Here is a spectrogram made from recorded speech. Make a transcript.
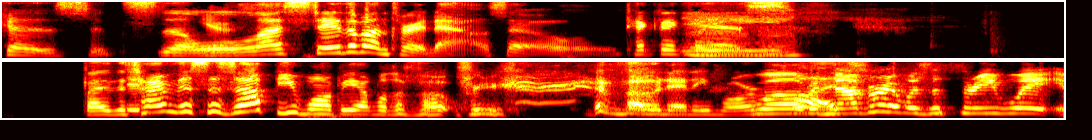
because it's the Yes. last day of the month right now. So, technically, Yes. by the It- time this is up, you won't be able to vote for your vote anymore. Well, but- remember it was a three way.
